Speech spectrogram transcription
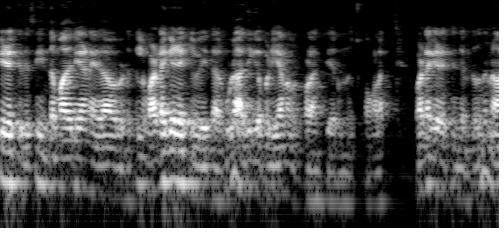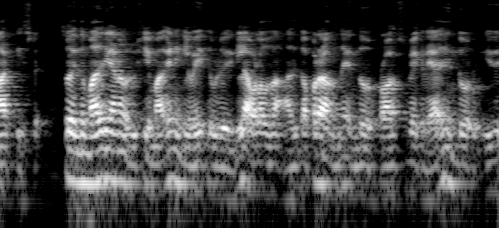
கிழக்கு திசை இந்த மாதிரியான ஏதாவது ஒரு இடத்துல வடகிழக்கில் வைத்தால் கூட அதிகப்படியான ஒரு பலன் சேரும்னு வச்சுக்கோங்களேன். வடகிழக்குங்கிறது வந்து நார்த் ஈஸ்ட் ஸோ இந்த மாதிரியான ஒரு விஷயமாக நீங்கள் வைத்து விடுவீர்கள் அவ்வளோதான் அதுக்கப்புறம் வந்து எந்த ஒரு ப்ராசஸுமே கிடையாது. இந்த ஒரு இது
